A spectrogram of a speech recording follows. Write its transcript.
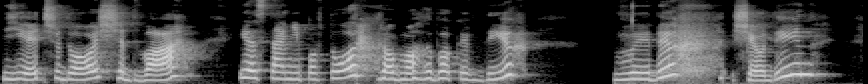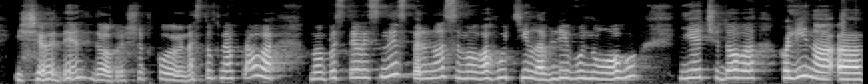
Є чудово, ще два. І останній повтор. Робимо глибокий вдих, видих, ще один. І ще один. Добре, шуткую. Наступна вправа. Ми опустились вниз, переносимо вагу тіла в ліву ногу. Є чудове коліно. Е,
